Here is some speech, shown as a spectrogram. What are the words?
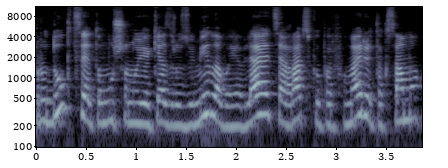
продукція, тому що, ну, як я зрозуміла, виявляється, арабську парфумерію так само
